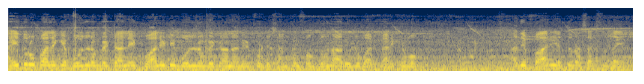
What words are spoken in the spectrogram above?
ఐదు రూపాయలకే భోజనం పెట్టాలి క్వాలిటీ భోజనం పెట్టాలి అనేటువంటి సంకల్పంతో ఆ రోజు వారి కార్యక్రమం. అది భారీ ఎత్తున సక్సెస్ అయింది.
